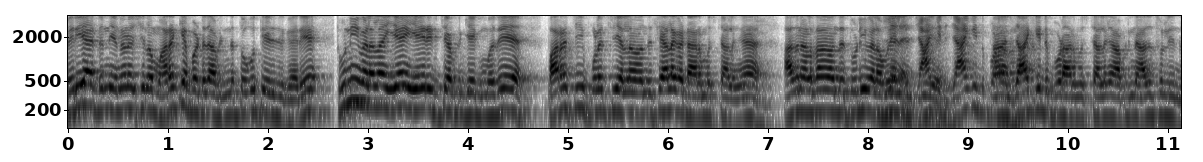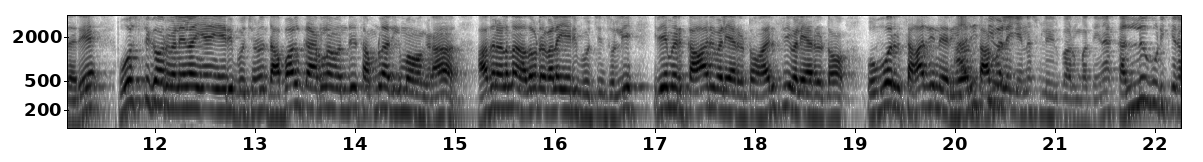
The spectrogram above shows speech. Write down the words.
பெரியார்ட்ட வந்து என்னென்ன விஷயம் மறைக்கப்பட்டது அப்படின்னு தொகுத்து எழுதியிருக்காரு. துணி விலைலாம் ஏன் ஏறிடுச்சு அப்படின்னு கேட்கும்போது பறச்சி புழைச்சி எல்லாம் வந்து சேலை கட்ட ஆரம்பிச்சிட்டாளுங்க. அதனால தான் வந்து துணி விலை. ஜாக்கெட் ஜாக்கெட் ஜாக்கெட் போட ஆரம்பிச்சிட்டாளுங்க அப்படின்னு அது சொல்லியிருந்தாரு. போஸ்ட் கவர் விலையெல்லாம் ஏன் ஏறி போச்சுன்னா தபால்காரெல்லாம் வந்து சம்பளம் அதிகமாக வாங்குறான். அதனால தான் அதோட விலை ஏறி போச்சுன்னு சொல்லி இதே மாதிரி கார் விலையா இருக்கட்டும் அரிசி விலையா இருக்கட்டும் ஒவ்வொரு சாதியினரையும் அரிசி விலைக்கு என்ன சொல்லியிருப்பாரு பார்த்தீங்கன்னா கல்லு குடிக்கிற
